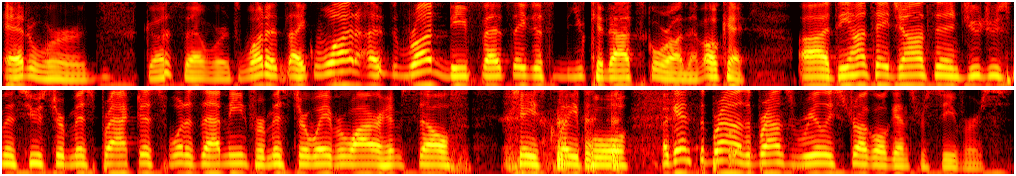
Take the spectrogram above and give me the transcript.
Edwards. Gus Edwards. What a like what a run defense. They just you cannot score on them. Okay. Uh Diontae Johnson and Juju Smith Schuster missed practice. What does that mean for Mr. Waiver Wire himself, Chase Claypool? against the Browns, the Browns really struggle against receivers.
